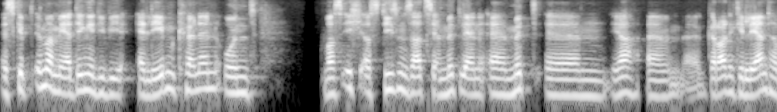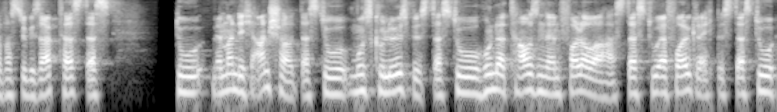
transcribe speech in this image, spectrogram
es gibt immer mehr Dinge, die wir erleben können und was ich aus diesem Satz ja mit, äh, mit ähm, ja, ähm, äh, gerade gelernt habe, was du gesagt hast, dass du, wenn man dich anschaut, dass du muskulös bist, dass du Hunderttausende Follower hast, dass du erfolgreich bist, dass du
